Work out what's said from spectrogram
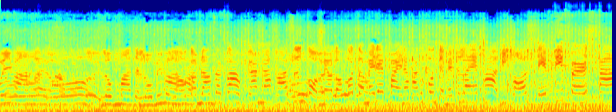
ไม่มาเลยโอ้ลมมาแต่โลไม่มา เรากำลังจะกลับกันนะคะ ซึ่งเกาะแมวเราก็จะไม่ได้ไปนะคะ ทุกคนแต่ไม่เป็นไรค่ะ because safety first ค่ะ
